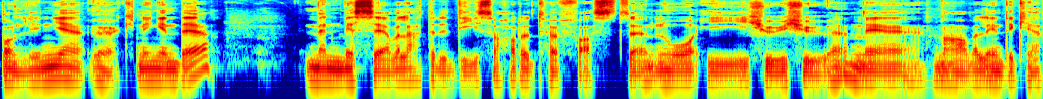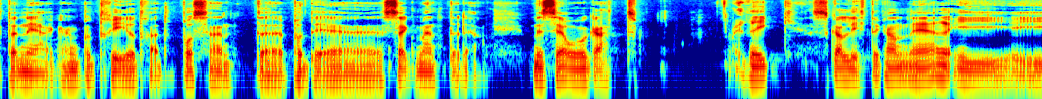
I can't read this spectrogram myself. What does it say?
bunnlinjeøkningen der. Men vi ser vel at det er de som har det tøffest eh, nå i 2020. Vi, vi har vel indikert en nedgang på 33% på det segmentet der. Vi ser òg at Rigg skal litt ned i, i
